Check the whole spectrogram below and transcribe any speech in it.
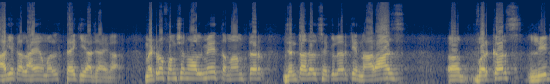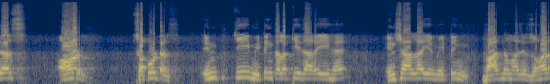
आगे का लाए अमल तय किया जाएगा। मेट्रो फ़ंक्शन हॉल में तमाम तर जनता दल सेकुलर के नाराज़ वर्कर्स लीडर्स और सपोर्टर्स इनकी मीटिंग तलब की जा रही है। इनशाला ये मीटिंग बाद नमाज़ जहर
